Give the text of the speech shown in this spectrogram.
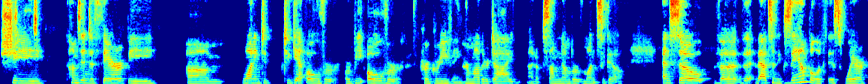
she comes into therapy um, wanting to to get over or be over her grieving. Her mother died know, some number of months ago. And so the, the, that's an example of this where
